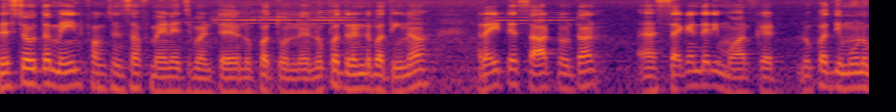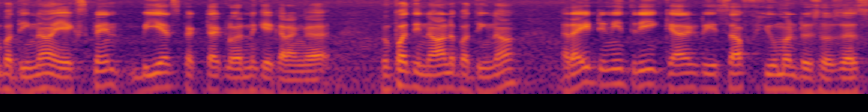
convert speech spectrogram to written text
list of the main functions of management முப்பத்தொன்று முப்பத்திரெண்டு பார்த்தீங்கன்னா write short note on secondary market முப்பத்தி மூணு பார்த்தீங்கன்னா எக்ஸ்பிளைன் பியர் ஸ்பெக்டாகுலர்னு கேட்குறாங்க முப்பத்தி நாலு பார்த்தீங்கன்னா write any three characteristics of human resources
